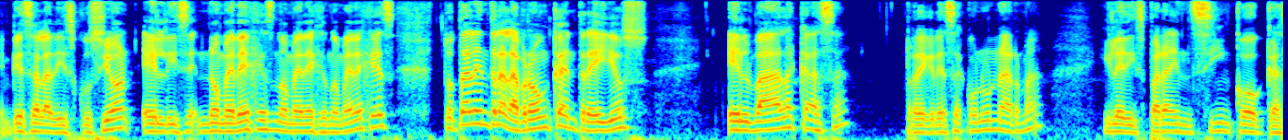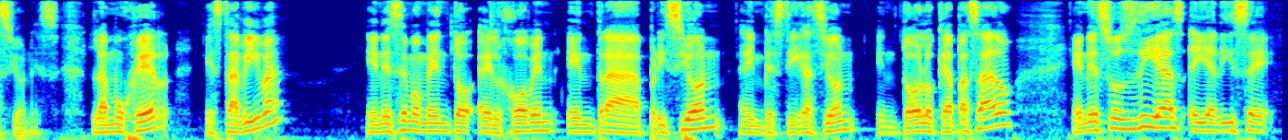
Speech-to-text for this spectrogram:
Empieza la discusión. Él dice, no me dejes, no me dejes, no me dejes. Total, entra la bronca entre ellos. Él va a la casa, regresa con un arma y le dispara en cinco ocasiones. La mujer está viva, en ese momento el joven entra a prisión, a investigación en todo lo que ha pasado. En esos días ella dice,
